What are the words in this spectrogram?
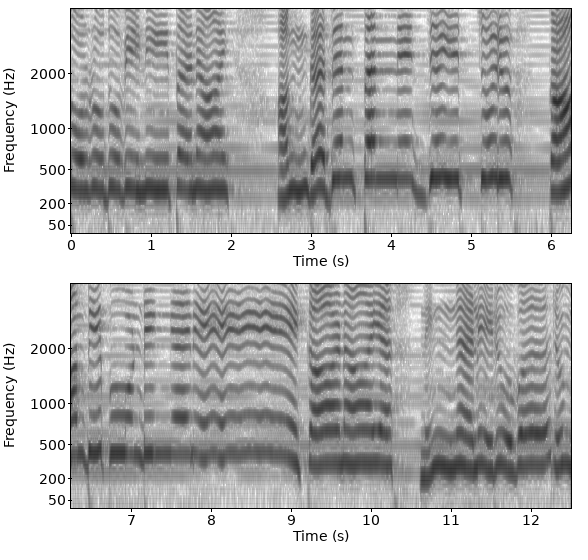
തൊഴുതു വിനീതനായി. അങ്കജൻ തന്നെ ജയിച്ചൊരു കാന്തി പൂണ്ടിങ്ങനെ കാണായ നിങ്ങളിരുവരും.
